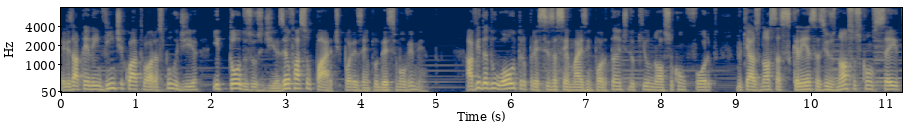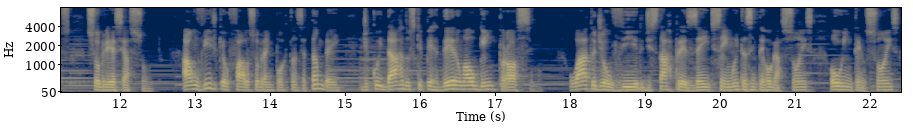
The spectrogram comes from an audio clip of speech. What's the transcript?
Eles atendem 24 horas por dia e todos os dias. Eu faço parte, por exemplo, desse movimento. A vida do outro precisa ser mais importante do que o nosso conforto, do que as nossas crenças e os nossos conceitos sobre esse assunto. Há um vídeo que eu falo sobre a importância também de cuidar dos que perderam alguém próximo. O ato de ouvir, de estar presente sem muitas interrogações ou intenções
